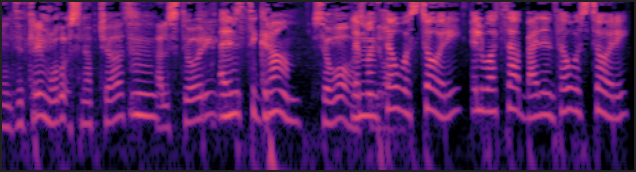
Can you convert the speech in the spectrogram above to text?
يعني تذكرين موضوع سناب شات مم. على ال story الانستغرام سووها لما. سوى story الواتساب بعدين سوى story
